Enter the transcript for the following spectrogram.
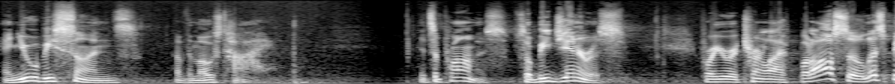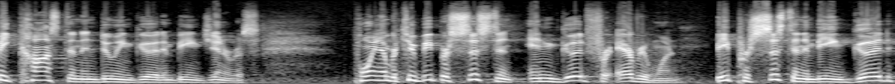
and you will be sons of the Most High." It's a promise. So be generous for your eternal life. But also, let's be constant in doing good and being generous. Point number two be persistent in good for everyone. Be persistent in being good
